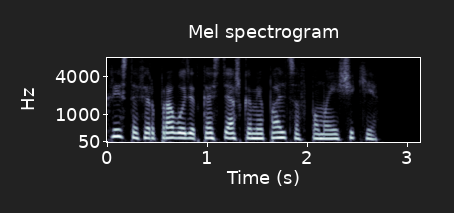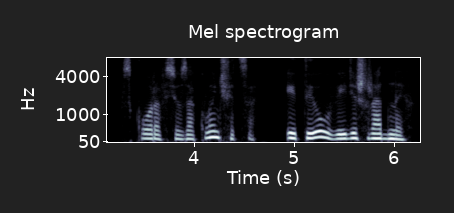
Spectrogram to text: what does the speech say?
Кристофер проводит костяшками пальцев по моей щеке. Скоро все закончится, и ты увидишь родных.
